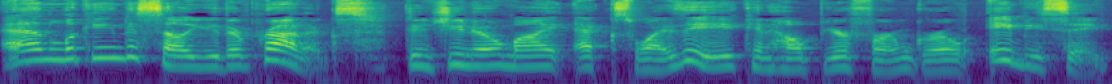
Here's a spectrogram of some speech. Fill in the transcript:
And looking to sell you their products. Did you know my XYZ can help your firm grow ABC?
